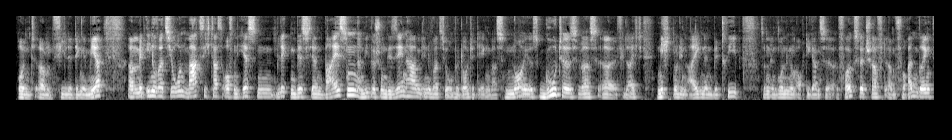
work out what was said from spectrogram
und ähm, viele Dinge mehr. Ähm, mit Innovation mag sich das auf den ersten Blick ein bisschen beißen. Dann, wie wir schon gesehen haben, Innovation bedeutet irgendwas Neues, Gutes, was äh, vielleicht nicht nur den eigenen Betrieb, sondern im Grunde genommen auch die ganze Volkswirtschaft ähm, voranbringt.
